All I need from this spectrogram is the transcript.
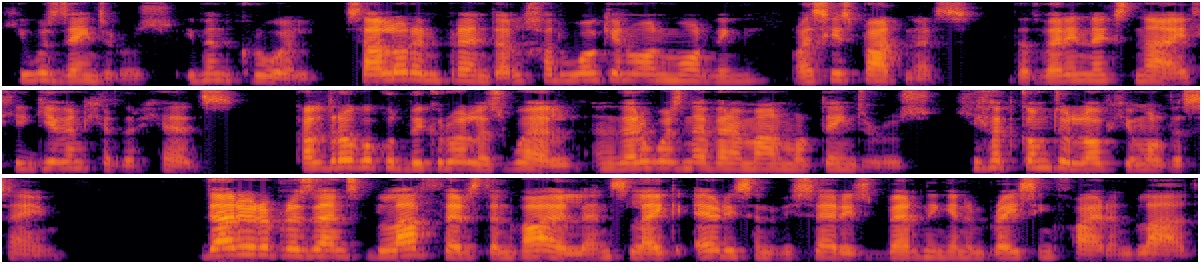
he was dangerous, even cruel. Sallor and Prendahl had woken one morning as his partners. That very next night, he given her their heads. Khal Drogo could be cruel as well, and there was never a man more dangerous. He had come to love him all the same. Daario represents bloodthirst and violence, like Aerys and Viserys burning and embracing fire and blood.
